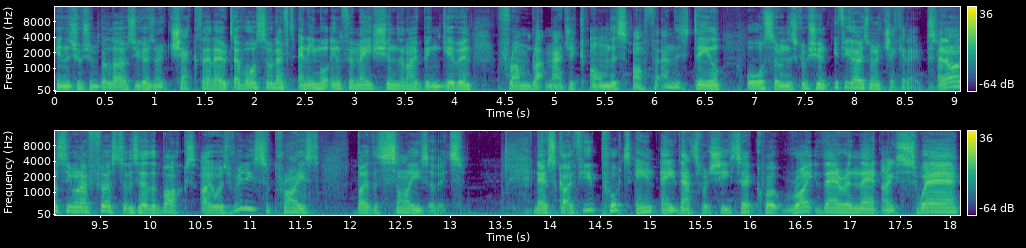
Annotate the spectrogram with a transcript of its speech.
in the description below, so you guys want to check that out. I've also left any more information that I've been given from Blackmagic on this offer and this deal, also in the description, if you guys want to check it out. And honestly, when I first took this out of the box, I was really surprised by the size of it. Now, Scott, if you put in a, that's what she said, quote, right there and then, I swear,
